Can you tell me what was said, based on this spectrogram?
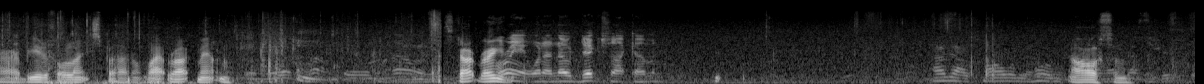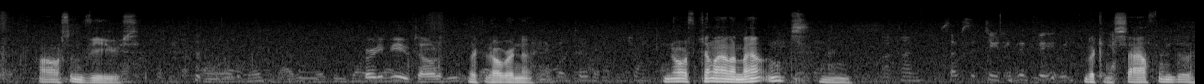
our beautiful lunch spot on White Rock Mountain. Start bringing it. When I know Dick's not coming. I got a small one at home. Awesome, awesome views. Pretty view, Tony. Looking over in the North Carolina mountains and substituting the food. looking south into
